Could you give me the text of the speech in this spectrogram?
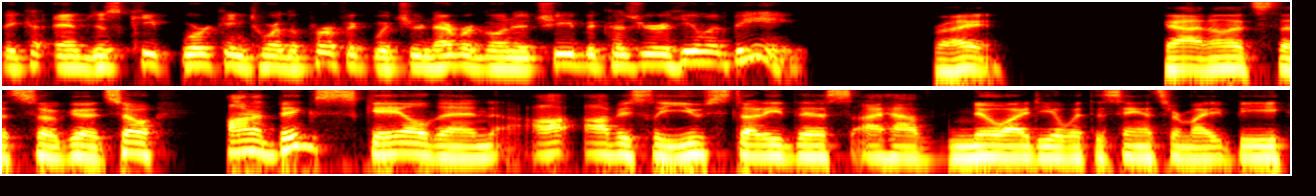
because and just keep working toward the perfect which you're never going to achieve because you're a human being. Right. Yeah no that's that's so good. So on a big scale then obviously you've studied this. I have no idea what this answer might be.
